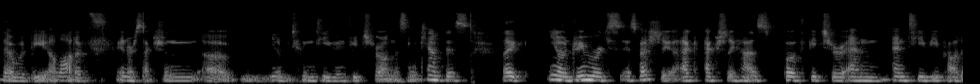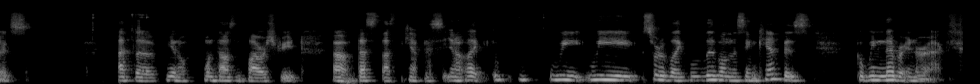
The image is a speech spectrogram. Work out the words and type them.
there would be a lot of intersection, uh, you know, between TV and feature on the same campus. Like, you know, DreamWorks especially actually has both feature and and TV projects at the you know 1000 flower street um, that's that's the campus you know like we we sort of like live on the same campus but we never interact.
